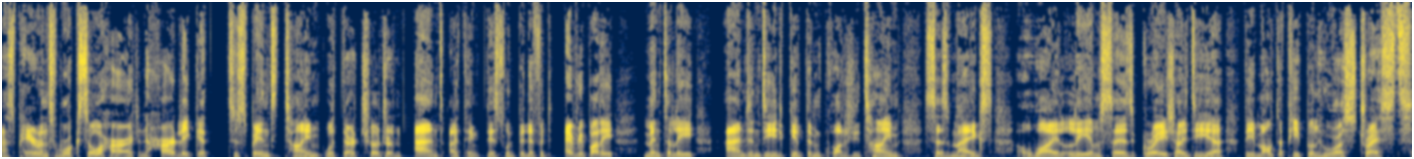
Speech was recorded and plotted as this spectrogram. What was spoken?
as parents work so hard and hardly get to spend time with their children. And I think this would benefit everybody mentally and indeed give them quality time, says Mags. While Liam says, great idea. The amount of people who are stressed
